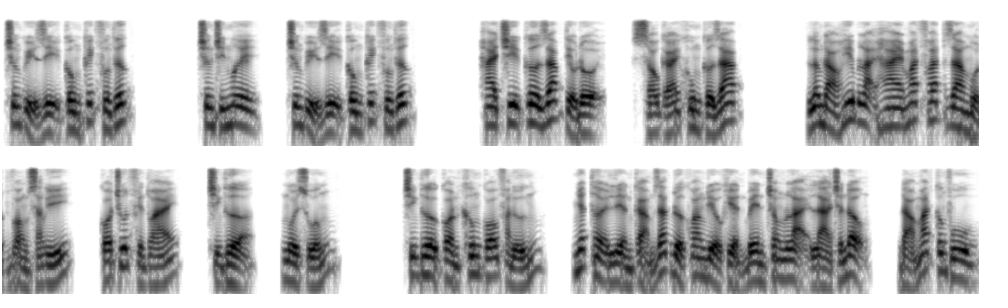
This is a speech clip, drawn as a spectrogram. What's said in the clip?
chương quỷ dị công kích phương thức. Chương chín mươi, chương quỷ dị công kích phương thức. Hai chi cơ giáp tiểu đội, sáu cái khung cơ giáp. Lâm đào hiếp lại hai mắt phát ra một vòng sáng ý, có chút phiền thoái trịnh thừa, ngồi xuống. Trịnh thừa còn không có phản ứng, nhất thời liền cảm giác được khoang điều khiển bên trong lại là chấn động, đảo mắt công phu,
